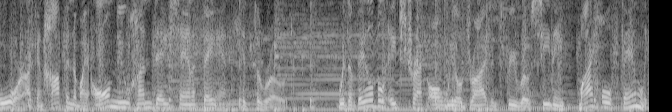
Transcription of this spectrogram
or I can hop into my all new Hyundai Santa Fe and hit the road. With available HTRAC, all wheel drive, and three row seating, my whole family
